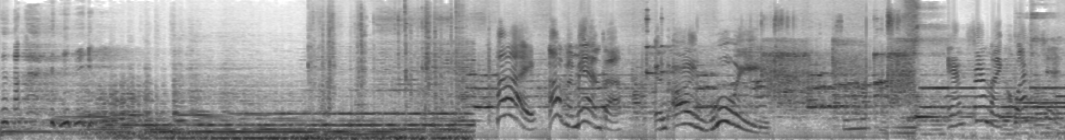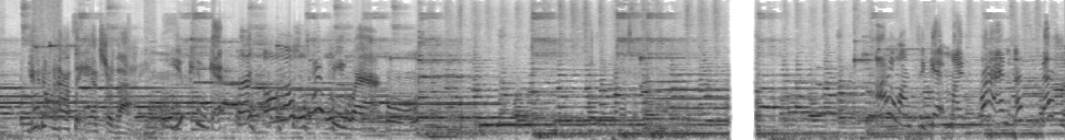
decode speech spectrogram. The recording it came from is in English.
Hi, I'm Amanda. And I'm Wooly. Answer my question. You don't have to answer that. You can get hurt almost everywhere. I want to get my friend a special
